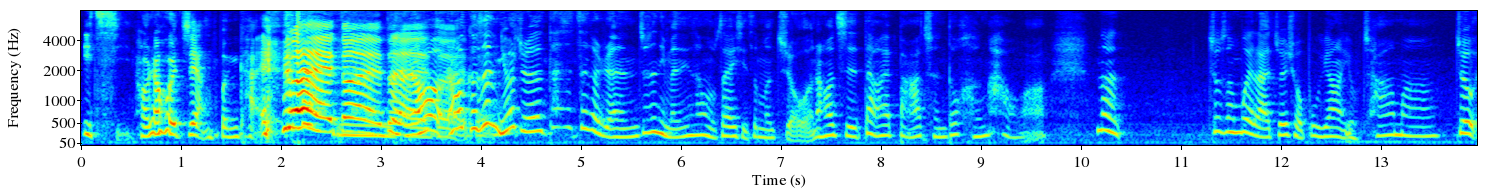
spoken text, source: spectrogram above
一起，好像会这样分开。对对 对，然后然后可是你会觉得，但是这个人就是你们已经相处在一起这么久了，然后其实大概八成都很好啊，那。就算未来追求不一样，有差吗？就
